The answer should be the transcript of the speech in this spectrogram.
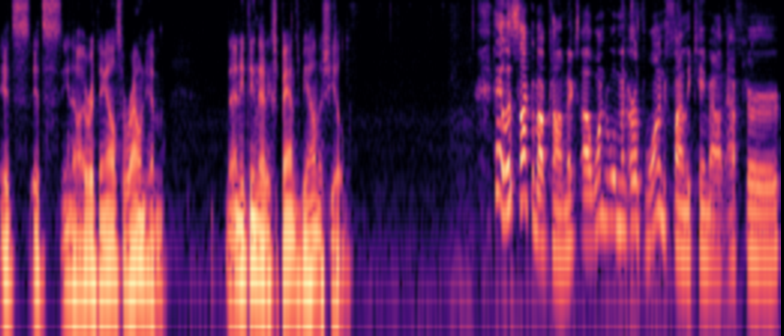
It's it's you know everything else around him. Anything that expands beyond the shield. Hey, let's talk about comics. Uh, Wonder Woman Earth One finally came out after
